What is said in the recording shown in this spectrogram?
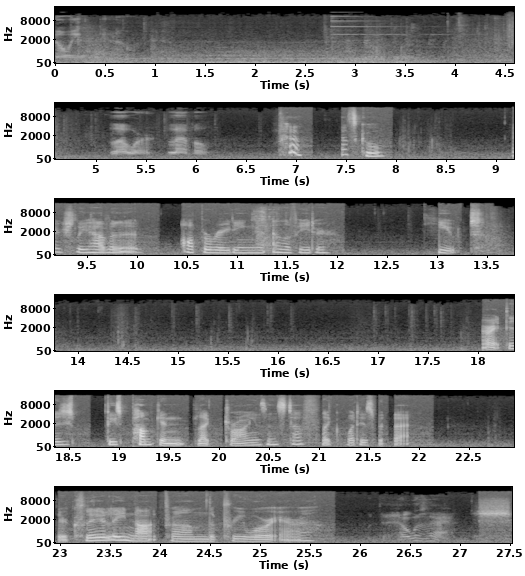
Going down. Lower level. That's cool. Actually have an operating elevator. Cute. Alright, there's these pumpkin like drawings and stuff, like what is with that? They're clearly not from the pre-war era. What the hell was that? Shit.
